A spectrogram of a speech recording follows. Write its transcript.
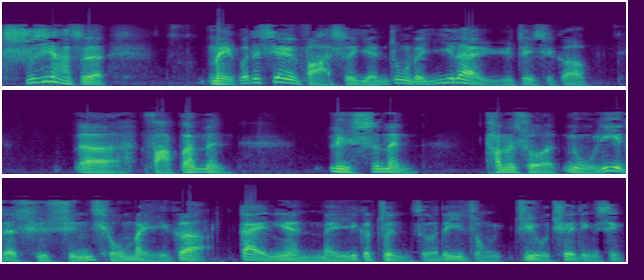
实际上是美国的宪法是严重的依赖于这些个呃法官们、律师们他们所努力的去寻求每一个概念、每一个准则的一种具有确定性。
